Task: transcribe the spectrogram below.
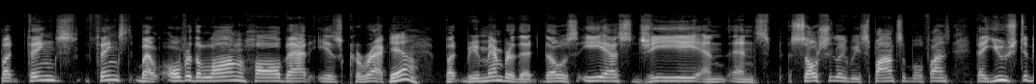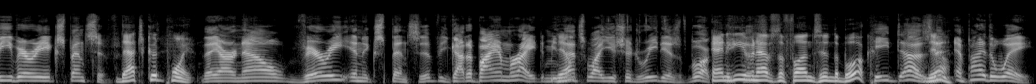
But things things well over the long haul that is correct Yeah. but remember that those ESG and and socially responsible funds they used to be very expensive That's a good point. they are now very inexpensive you got to buy them right i mean Yep. that's why you should read his book And he even has the funds in the book. he does Yeah. and, and by the way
